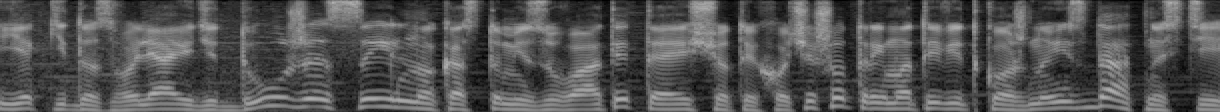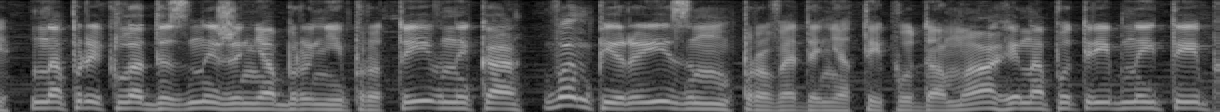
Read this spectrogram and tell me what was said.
які дозволяють дуже сильно кастомізувати те, що ти хочеш отримати від кожної здатності, наприклад, зниження броні противника, вампіризм, проведення типу дамаги на потрібний тип,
